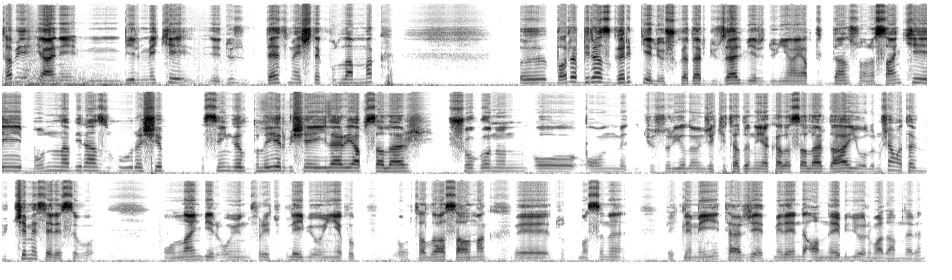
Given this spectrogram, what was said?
Tabii yani m, bir meki e, düz deathmatch'te kullanmak e, bana biraz garip geliyor şu kadar güzel bir dünya yaptıktan sonra. Sanki bununla biraz uğraşıp single player bir şeyler yapsalar, Shogun'un o 10 küsur yıl önceki tadını yakalasalar daha iyi olurmuş ama tabii bütçe meselesi bu. Online bir oyun, free to play bir oyun yapıp ortalığa salmak ve tutmasını beklemeyi tercih etmelerini de anlayabiliyorum adamların.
